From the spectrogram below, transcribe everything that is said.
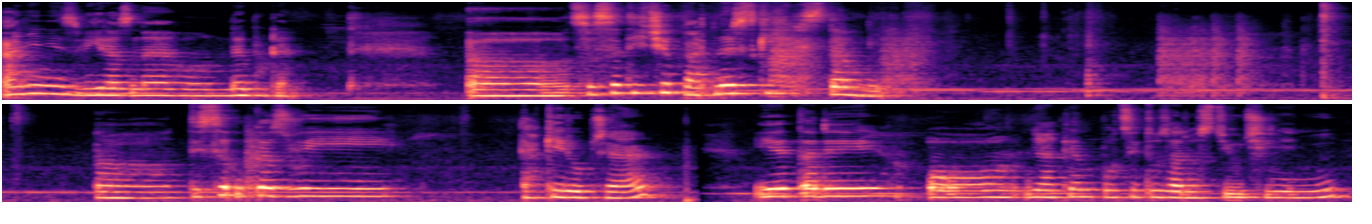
ani nic výrazného nebude. Uh, co se týče partnerských vztahů, uh, ty se ukazují taky dobře. Je tady o nějakém pocitu zadosti učinění.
